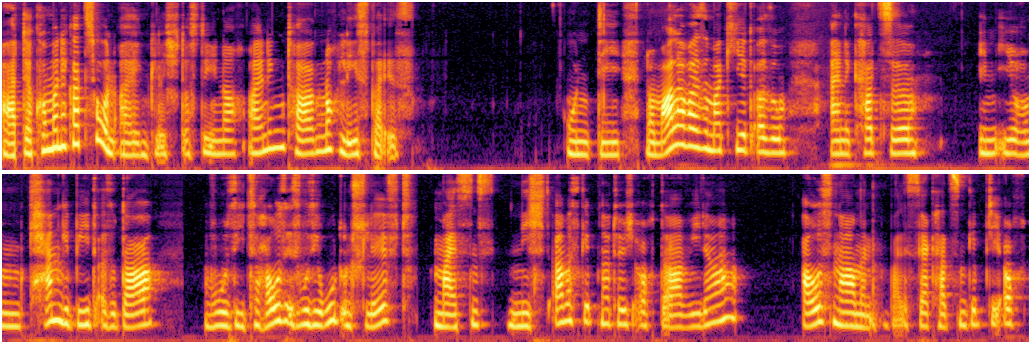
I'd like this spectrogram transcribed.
Art der Kommunikation eigentlich, dass die nach einigen Tagen noch lesbar ist. Und die normalerweise markiert also eine Katze in ihrem Kerngebiet, also da, wo sie zu Hause ist, wo sie ruht und schläft, meistens nicht. Aber es gibt natürlich auch da wieder Ausnahmen, weil es ja Katzen gibt, die auch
